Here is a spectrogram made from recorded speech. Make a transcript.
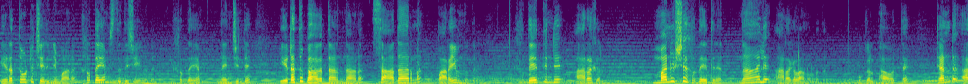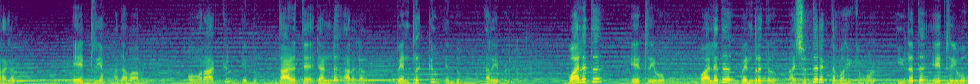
ഇടത്തോട്ട് ചെരിഞ്ഞുമാണ് ഹൃദയം സ്ഥിതി ചെയ്യുന്നത്. ഹൃദയം നെഞ്ചിന്റെ ഇടതു ഭാഗത്താണെന്നാണ് സാധാരണ പറയുന്നത്. ഹൃദയത്തിന്റെ അറകൾ മനുഷ്യ ഹൃദയത്തിന് നാല് അറകളാണുള്ളത്. മുകൾ ഭാവത്തെ രണ്ട് അറകൾ ഏട്രിയം അഥവാ ഓറാക്കിൾ എന്നും താഴത്തെ രണ്ട് അറകൾ വെൻട്രിക്കിൾ എന്നും അറിയപ്പെടുന്നു. വലത് ഏട്രിയവും വലത് വെൻട്രിക്കിളും അശുദ്ധ രക്തം വഹിക്കുമ്പോൾ ഇടത് ഏട്രിയവും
